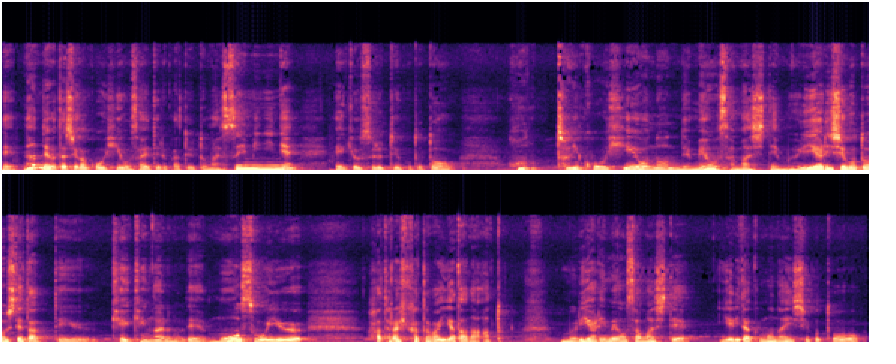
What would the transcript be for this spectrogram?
でなんで私がコーヒーを抑えてるかというと、まあ、睡眠にね影響するということと本当にコーヒーを飲んで目を覚まして無理やり仕事をしてたっていう経験があるのでもうそういう働き方は嫌だなと。無理やり目を覚ましてやりたくもない仕事を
